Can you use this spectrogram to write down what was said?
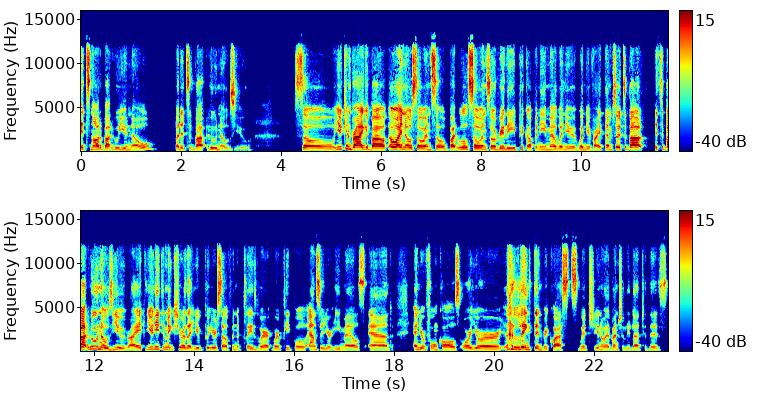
it's not about who you know, but it's about who knows you. So you can brag about, oh, I know so and so, but will so and so really pick up an email when you when you write them? So it's about it's about who knows you, right? You need to make sure that you put yourself in a place where where people answer your emails and and your phone calls or your LinkedIn requests, which you know eventually led to this.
